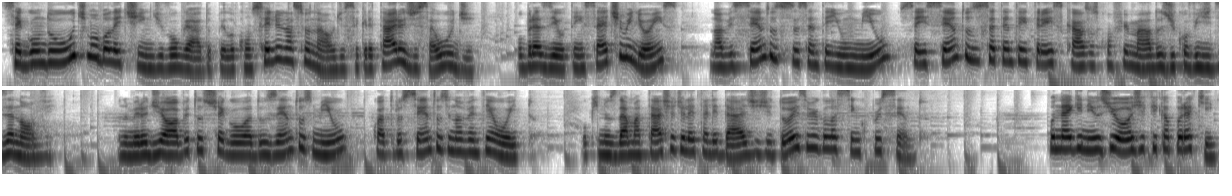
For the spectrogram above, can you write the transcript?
Segundo o último boletim divulgado pelo Conselho Nacional de Secretários de Saúde, o Brasil tem 7.961.673 casos confirmados de Covid-19 o número de óbitos chegou a 200.498, o que nos dá uma taxa de letalidade de 2,5%. O Neg News de hoje fica por aqui.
